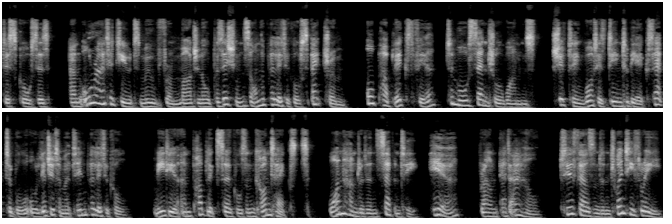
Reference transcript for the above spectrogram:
discourses, and or attitudes move from marginal positions on the political spectrum or public sphere to more central ones. shifting what is deemed to be acceptable or legitimate in political, media and public circles and contexts. 170. Here, Brown et al. 2023.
